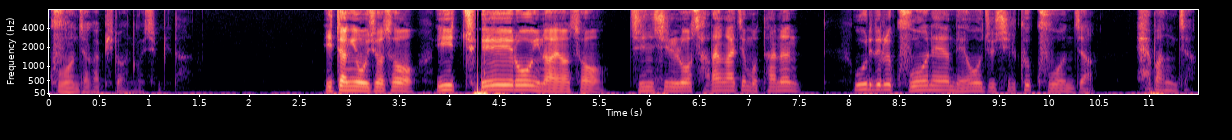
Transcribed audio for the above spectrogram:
구원자가 필요한 것입니다. 이 땅에 오셔서 이 죄로 인하여서 진실로 사랑하지 못하는 우리들을 구원해 내어 주실 그 구원자, 해방자.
